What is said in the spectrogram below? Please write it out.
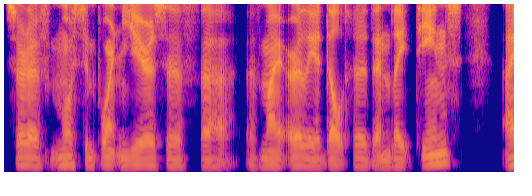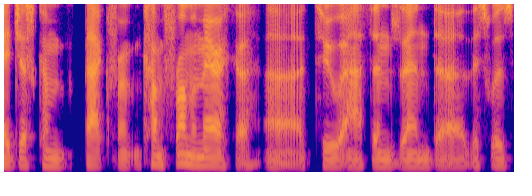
sort of most important years of uh, of my early adulthood and late teens. I had just come back from come from America uh, to Athens, and uh, this was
